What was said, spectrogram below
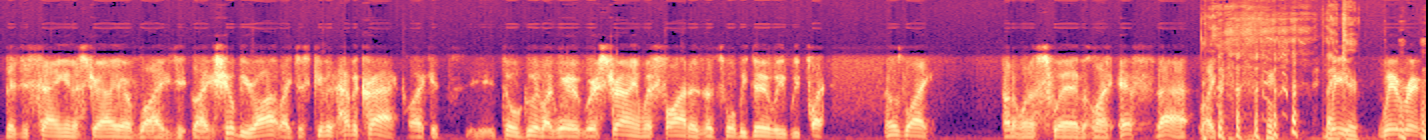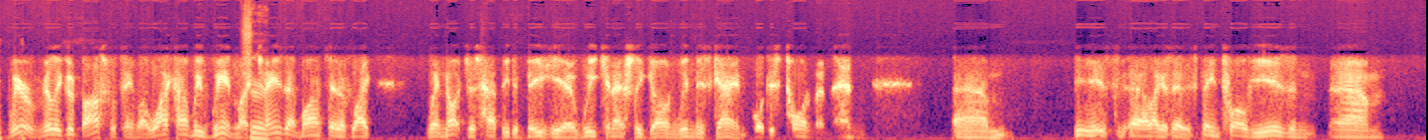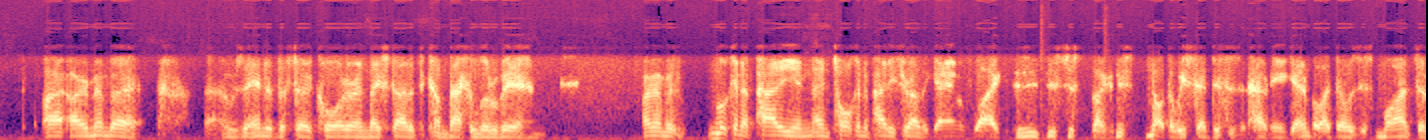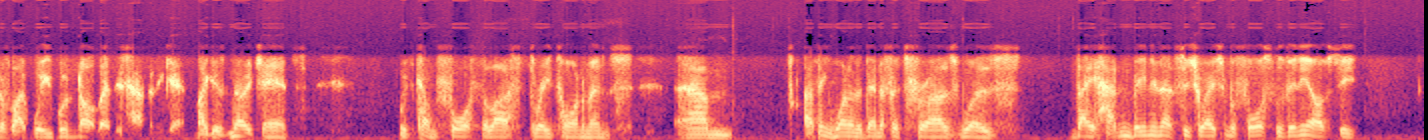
there's this saying in Australia of like like she'll be right. Like just give it have a crack. Like it's it's all good. Like we're we're Australian. We're fighters. That's what we do. We we play. I was like. I don't want to swear, but like f that, like Thank we, you. we're we're a really good basketball team. Like why can't we win? Like Sure. change that mindset of like we're not just happy to be here. We can actually go and win this game or this tournament. And um, it's uh, like I said, it's been 12 years, and um, I, I remember it was the end of the third quarter, and they started to come back a little bit. And I remember looking at Patty and, and talking to Patty throughout the game of like this just like this not that we said this isn't happening again, but like there was this mindset of like we will not let this happen again. Like there's no chance we've come fourth the last three tournaments. Um, I think one of the benefits for us was they hadn't been in that situation before. Slovenia, obviously,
